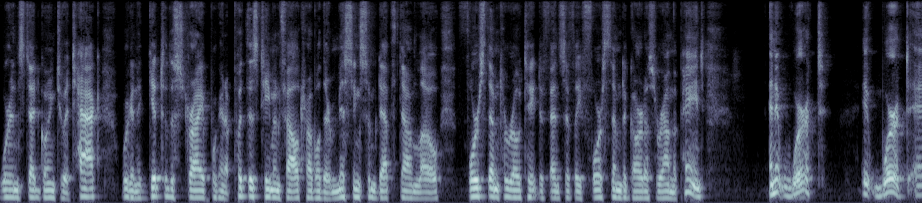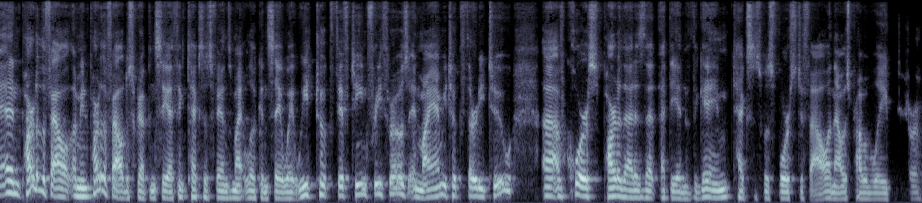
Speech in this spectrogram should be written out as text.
We're instead going to attack. We're going to get to the stripe. We're going to put this team in foul trouble. They're missing some depth down low. Force them to rotate defensively. Force them to guard us around the paint, and it worked it worked. And part of the foul, I mean, part of the foul discrepancy, I think Texas fans might look and say, wait, we took 15 free throws and Miami took 32. Uh, of course, part of that is that at the end of the game, Texas was forced to foul, and that was probably sure.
